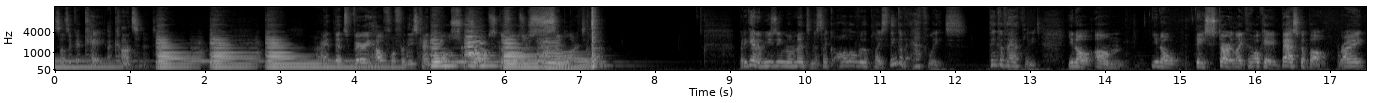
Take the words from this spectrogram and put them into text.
Sounds like a K, a consonant All right, That's very helpful for these kind of bow strokes because those are similar to that. But again, I'm using momentum. It's like all over the place. Think of athletes. Think of athletes. You know, um, you know, they start like okay, basketball, right?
